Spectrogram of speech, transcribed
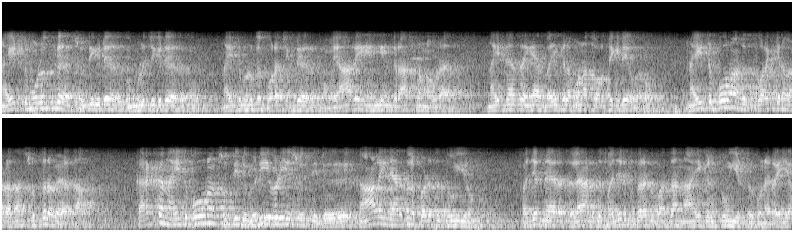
நைட்டு முழுக்க சுற்றிக்கிட்டே இருக்கும் முழிச்சுக்கிட்டே இருக்கும். நைட்டு முழுக்க குறைச்சிக்கிட்டே இருக்கும். யாரையும் எங்கேயும் கிராஸ் பண்ணக்கூடாது நைட் நேரத்தில் எங்கேயாவது பைக்கில் போனால் துரத்திக்கிட்டே வரும். நைட்டு பூரா அது குறைக்கிற வேலை தான் சுற்றுற வேலை தான். கரெக்டாக நைட்டு பூரா சுற்றிட்டு விடிய விடிய சுற்றிட்டு காலை நேரத்தில் படுத்து தூங்கிடும் ஃபஜர் நேரத்தில் அல்லது ஃபஜருக்கு பிறகு பார்த்தா நாய்கள் தூங்கிட்டு இருக்கும் நிறையா.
